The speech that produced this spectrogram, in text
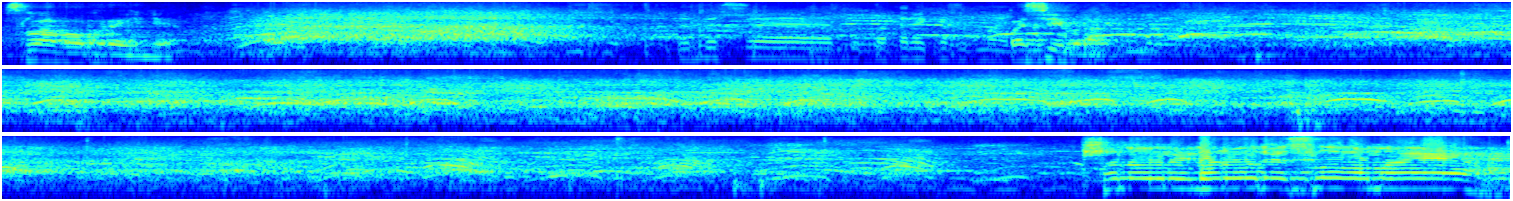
Слава Украине! Тебе ще батарейка жодна. Спасибо. Слово має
